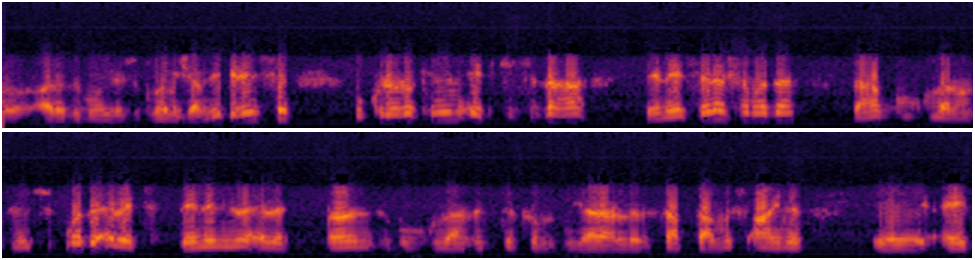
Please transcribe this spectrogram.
o, aradığım o ilacı bulamayacağım diye. Birincisi bu klorokinin etkisi daha deneysel aşamada daha bulgular ortaya çıkmadı. Evet deneniyor evet ön bulgularda bir takım yararları saptanmış. Aynı e, AIDS,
